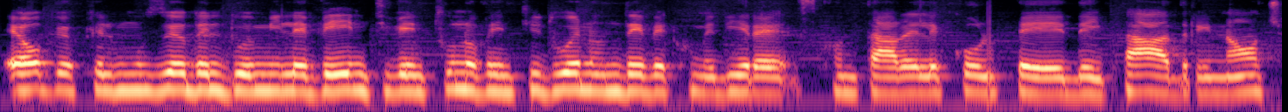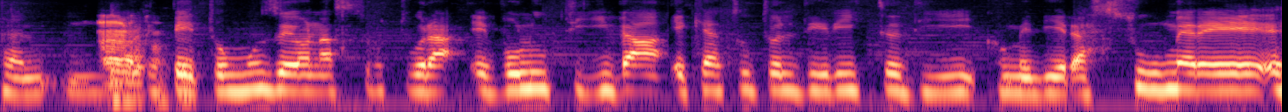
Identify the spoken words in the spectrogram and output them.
è ovvio che il museo del 2020, 21, 22 non deve, come dire, scontare le colpe dei padri, no? Cioè, certo. ripeto, un museo è una struttura evolutiva e che ha tutto il diritto di, come dire, assumere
